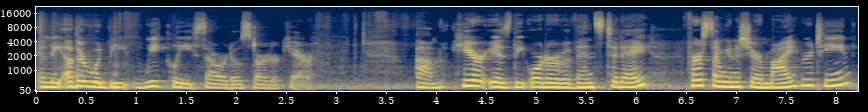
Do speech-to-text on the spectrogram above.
and the other would be weekly sourdough starter care. Um, here is the order of events today. First, I'm going to share my routine.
